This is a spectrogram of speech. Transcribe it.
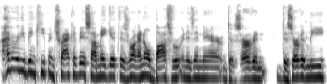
I haven't really been keeping track of it, so I may get this wrong. I know Bas Rutten is in there, deserving, deservedly.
